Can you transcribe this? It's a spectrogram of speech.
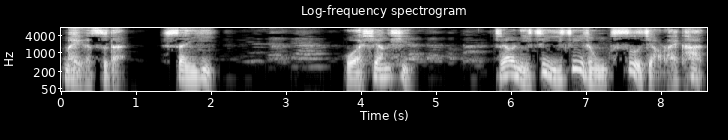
每个字的深意。我相信，只要你以这种视角来看，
